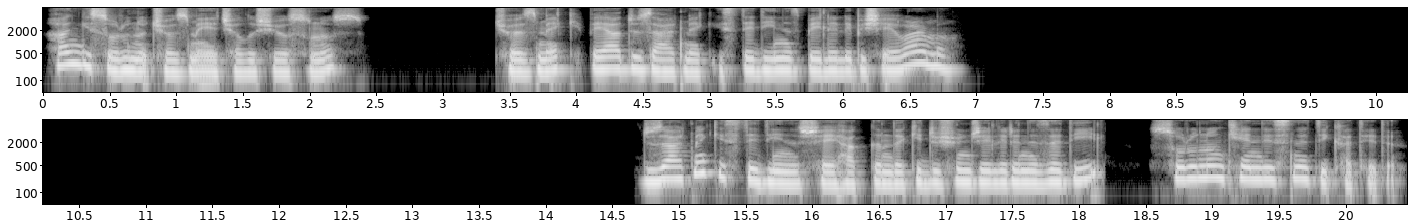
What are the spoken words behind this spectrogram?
Hangi sorunu çözmeye çalışıyorsunuz? Çözmek veya düzeltmek istediğiniz belirli bir şey var mı? Düzeltmek istediğiniz şey hakkındaki düşüncelerinize değil, sorunun kendisine dikkat edin.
